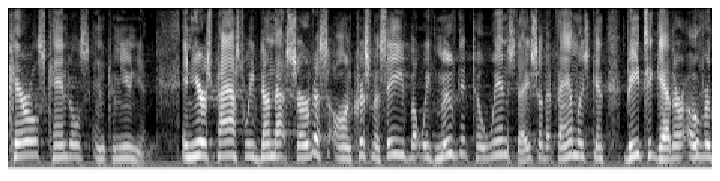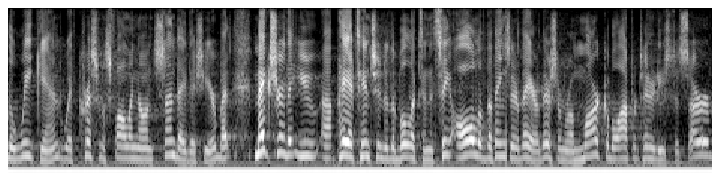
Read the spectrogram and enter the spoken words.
Carols, Candles, and Communion. In years past, we've done that service on Christmas Eve, but we've moved it to Wednesday so that families can be together over the weekend with Christmas falling on Sunday this year. But make sure that you uh, pay attention to the bulletin and see all of the things that are there. There's some remarkable opportunities to serve,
